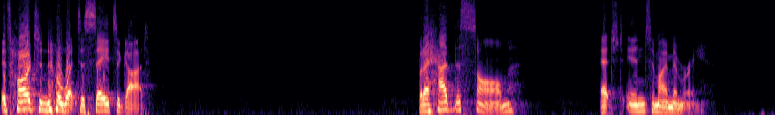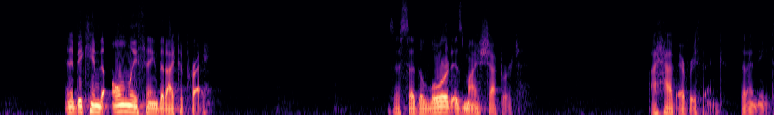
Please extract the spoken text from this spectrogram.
It's hard to know what to say to God. But I had this psalm etched into my memory. And it became the only thing that I could pray. As I said, the Lord is my shepherd. I have everything that I need.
